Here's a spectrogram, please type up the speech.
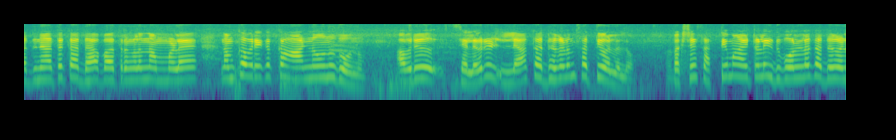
അതിനകത്തെ കഥാപാത്രങ്ങൾ നമ്മളെ നമുക്ക് അവരെയൊക്കെ കാണണമെന്ന് തോന്നും. അവർ ചിലവർ എല്ലാ കഥകളും സത്യമല്ലല്ലോ. പക്ഷേ സത്യമായിട്ടുള്ള ഇതുപോലുള്ള കഥകൾ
